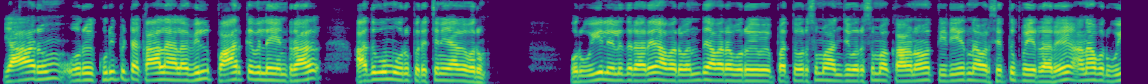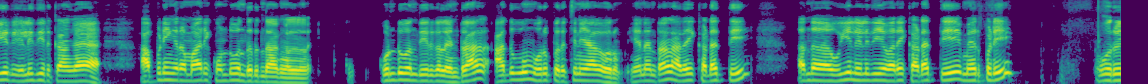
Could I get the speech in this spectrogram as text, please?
யாரும் ஒரு குறிப்பிட்ட கால அளவில் பார்க்கவில்லை என்றால் அதுவும் ஒரு பிரச்சனையாக வரும். ஒரு உயில் எழுதுறாரு அவர் வந்து அவரை ஒரு பத்து வருஷமா அஞ்சு வருஷமா காணோம் திடீர்னு அவர் செத்து போயிடுறாரு ஆனால் அவர் உயிர் எழுதியிருக்காங்க அப்படிங்கிற மாதிரி கொண்டு வந்திருந்தாங்க. கொண்டு வந்தீர்கள் என்றால் அதுவும் ஒரு பிரச்சனையாக வரும். ஏனென்றால் அதை கடத்தி அந்த உயில் எழுதியவரை கடத்தி மேற்படி ஒரு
